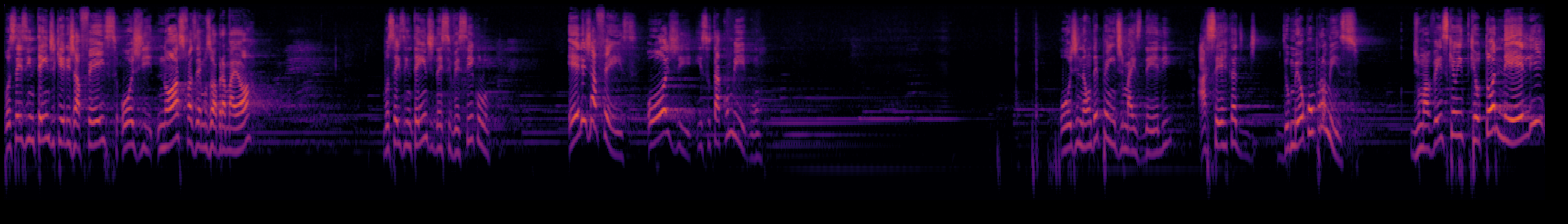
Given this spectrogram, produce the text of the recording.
Vocês entendem que ele já fez? Hoje nós fazemos obra maior? Vocês entendem nesse versículo? Ele já fez. Hoje, isso está comigo. Hoje não depende mais dele acerca do meu compromisso. De uma vez que eu que eu tô nele,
